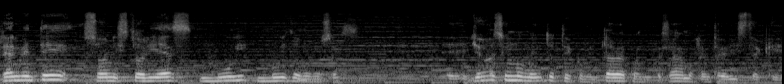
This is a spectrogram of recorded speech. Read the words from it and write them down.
Realmente son historias muy, muy dolorosas. Eh, yo hace un momento te comentaba cuando empezábamos la entrevista que,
